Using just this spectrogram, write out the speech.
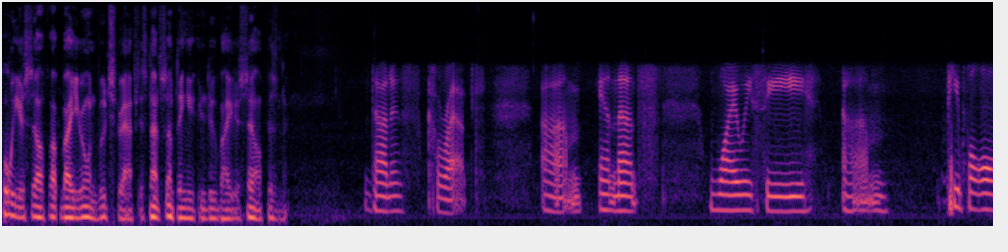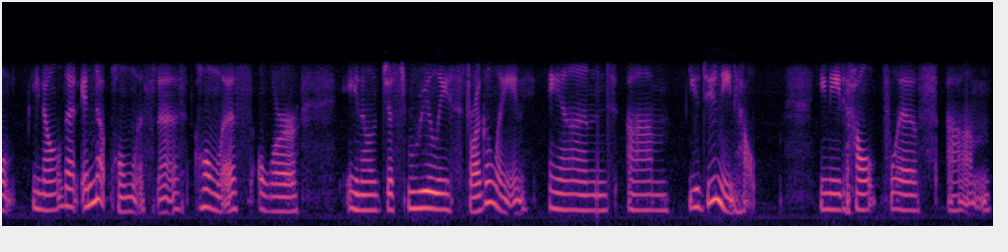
pull yourself up by your own bootstraps. It's not something you can do by yourself, isn't it? That is correct, um, and that's why we see um, people you know, that end up homelessness, homeless, or you know, just really struggling, and um, you do need help. You need help with um,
